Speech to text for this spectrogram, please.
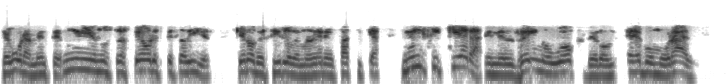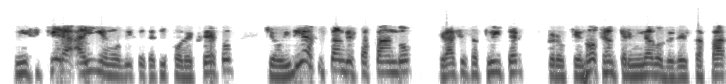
seguramente ni en nuestras peores pesadillas, quiero decirlo de manera enfática, ni siquiera en el reino woke de don Evo Morales, ni siquiera ahí hemos visto este tipo de excesos que hoy día se están destapando gracias a Twitter, pero que no se han terminado de destapar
